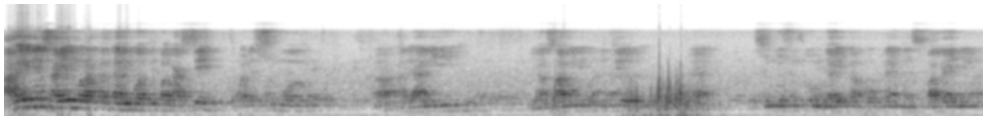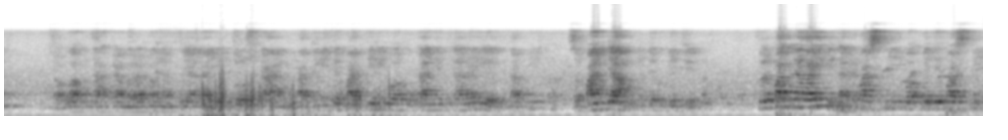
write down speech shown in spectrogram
akhirnya saya merakan kali buat terima kasih kepada semua uh, ahli-ahli yang ini bekerja eh, sungguh-sungguh menjadikan program dan sebagainya. InsyaAllah kita akan berhadapan dengan pilihan raya. Teruskan. Parti kita Parti ini bukan pilihan raya Tetapi sepanjang kita bekerja. Selepas pilihan raya kita ada pasti Buat kerja pasti.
